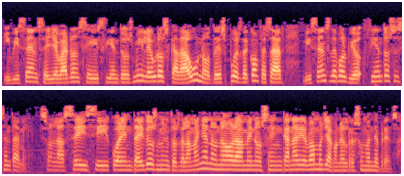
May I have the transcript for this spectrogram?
y Vicens se llevaron 600.000 euros cada uno. Después de confesar, Vicens devolvió 160.000. Son las 6 y 42 minutos de la mañana, una hora menos en Canarias. Vamos ya con el resumen de prensa.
